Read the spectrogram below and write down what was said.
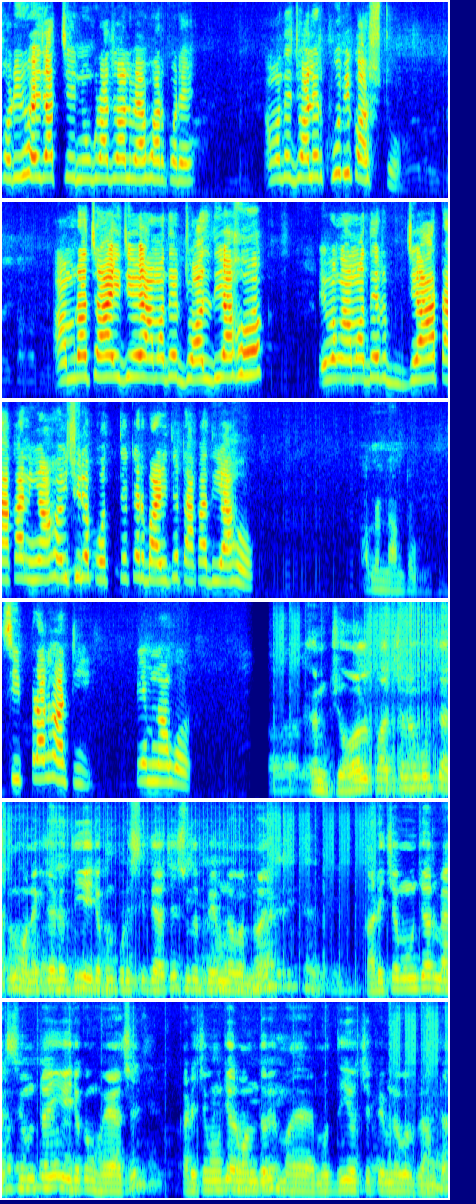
শরীর হয়ে যাচ্ছে এই নোংরা জল ব্যবহার করে। আমাদের জলের খুবই কষ্ট। আমরা চাই যে আমাদের জল দেওয়া হোক এবং আমাদের যা টাকা নেওয়া হয়েছিল প্রত্যেকের বাড়িতে টাকা দেওয়া হোক। আপনার নামটা ঘাঁটি প্রেমনগর। এখন জল পাচ্ছে না বলতে এখন অনেক জায়গাতেই এইরকম পরিস্থিতি আছে, শুধু প্রেমনগর নয়। কারিচা মৌজার ম্যাক্সিমামটাই এইরকম হয়ে আছে। কারিচা মৌজার মন্দরে মধ্যেই হচ্ছে প্রেমনগর গ্রামটা।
